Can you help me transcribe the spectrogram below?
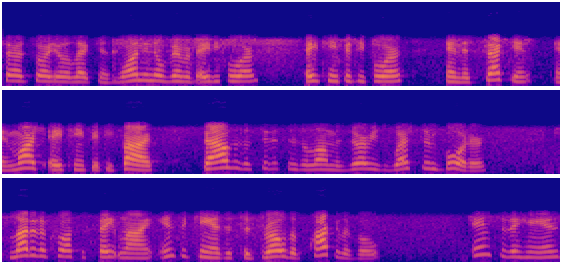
territorial elections, one in November of 84, 1854, and the second in March 1855, thousands of citizens along Missouri's western border flooded across the state line into Kansas to throw the popular vote into the hands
